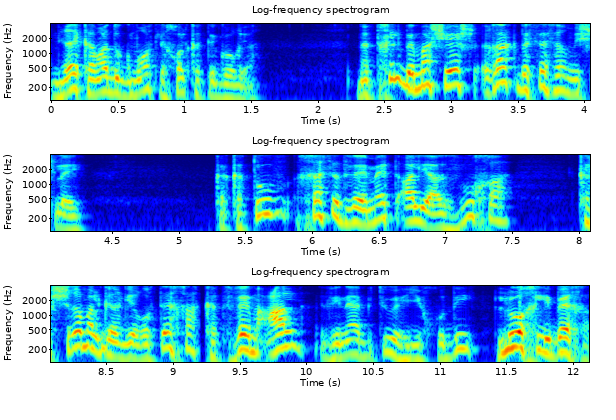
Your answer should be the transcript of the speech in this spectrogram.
נראה כמה דוגמאות לכל קטגוריה. נתחיל במה שיש רק בספר משלי. ככתוב, חסד ואמת אל יעזבוך, קשרם על גרגרותיך, כתבם על, והנה הביטוי הייחודי, לוח ליבך.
